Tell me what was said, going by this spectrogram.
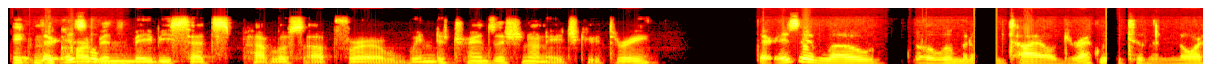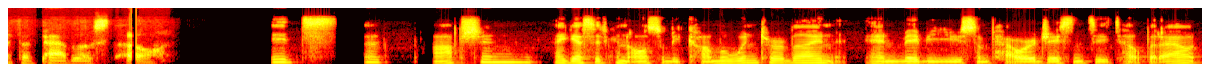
taking the There a- carbon maybe sets Pavlos up for a wind transition on HQ3. There is a low aluminum tile directly to the north of Pavlos, though. It's an option. I guess it can also become a wind turbine and maybe use some power adjacency to help it out.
